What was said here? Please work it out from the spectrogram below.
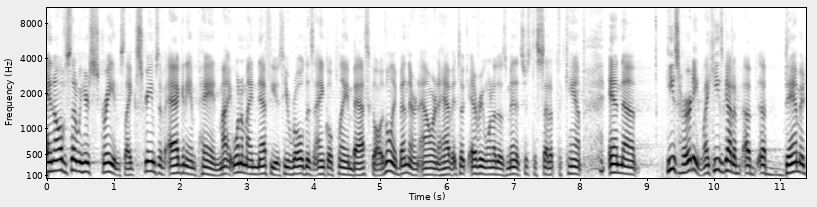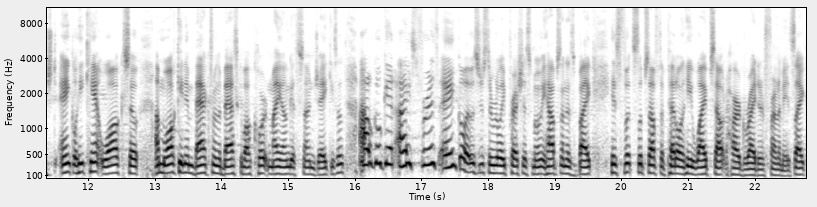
And all of a sudden, we hear screams, like screams of agony and pain. My, one of my nephews, he rolled his ankle playing basketball. We've only been there an hour and a half. It took every one of those minutes just to set up the camp. And uh, he's hurting. Like he's got a, a, a, damaged ankle. He can't walk. So I'm walking him back from the basketball court, and my youngest son, Jake, he says, I'll go get ice for his ankle. It was just a really precious moment. He hops on his bike, his foot slips off the pedal, and he wipes out hard right in front of me. It's like,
